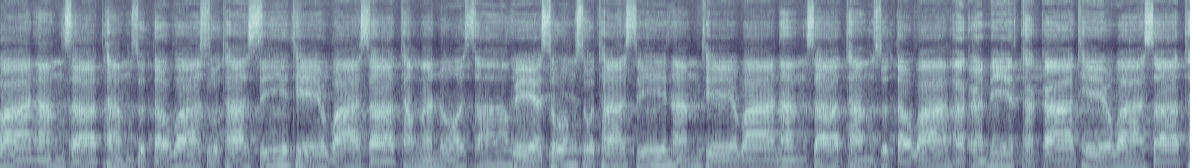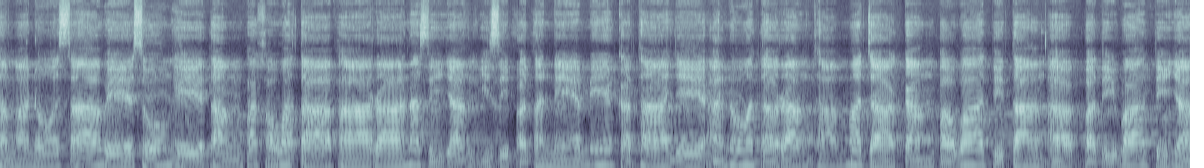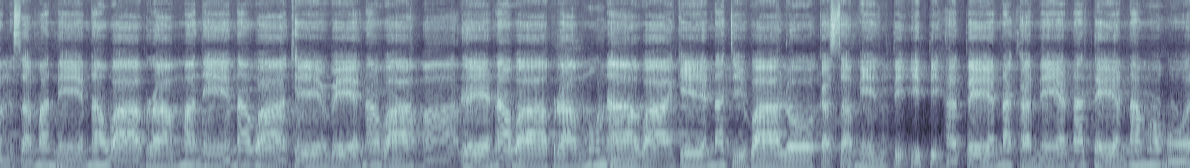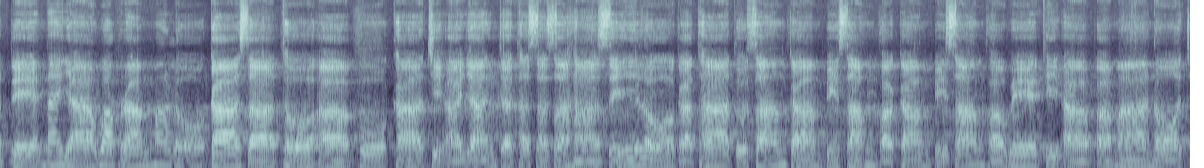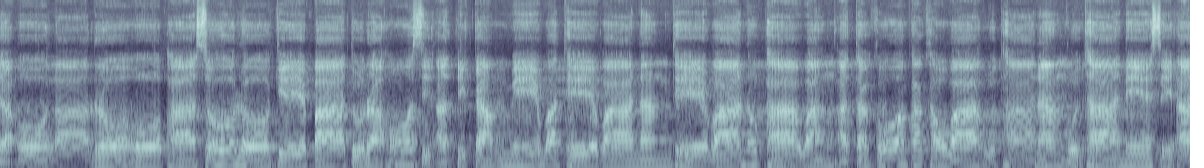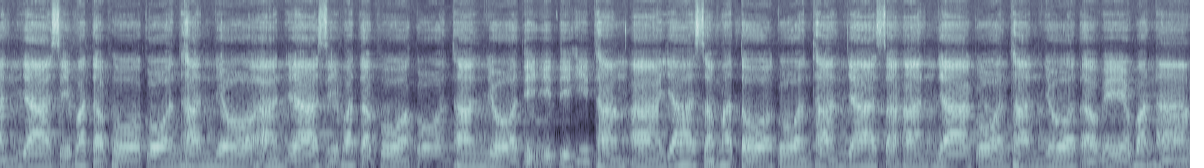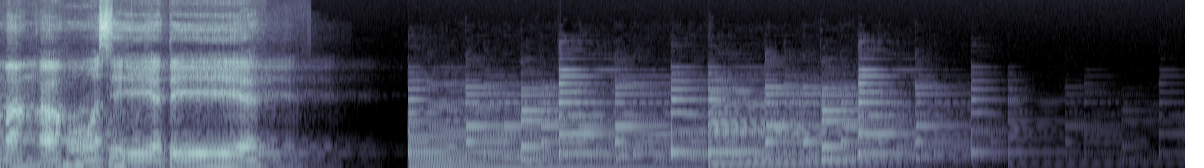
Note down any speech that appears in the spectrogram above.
วานังสัทธังสุตวาสุทัสสีเทวาสัทธมโนสาเวสุงสุทัสสีนังเทวานังสัทธังสุตวาอกนิทกาเทวาสัทธมโนสาเวสุงเอตัมภควตาภาราณสิยังอิสิปตเนเมกทาเยอนุตรังธรรมจากกังปวัติตังอปติวัติยังสมเนนวาพรหมเนนวาเทเวนวามาเรนวาพรหมุนาวาเกนจิวาโลกัสมินติอิติหเตนะคะเนนะเตนะโมโหเตนะยาวะพรหมโลกาสัทโทอาภูคาจิอายันจะทัสสะหาสีโลกธาตุสังกัมปิสัมปกัมปิสัมภเวทิอาปมาโนจะโอลาโรโอภาโซโลเกปาตุระโหสิอติกรรมเมวเทวานังเทวานุภาวังอัตโคภะควาอุทานังอุทาเนสิอัญญาสิวัตโพโกนทันโยอัญญาสิวัตโพโกนทันโยติอิติหิทังอายาสมโตโกนทันยาสอัญญาโกนทันโยตเววนามังอโหสิติ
